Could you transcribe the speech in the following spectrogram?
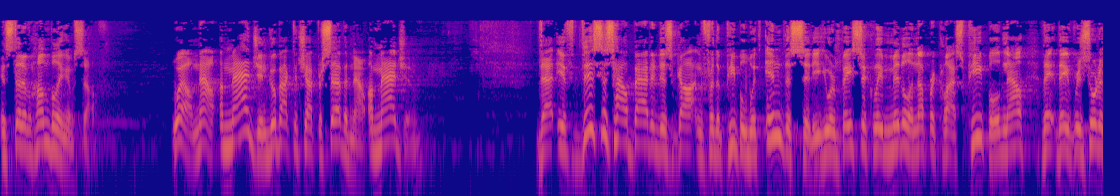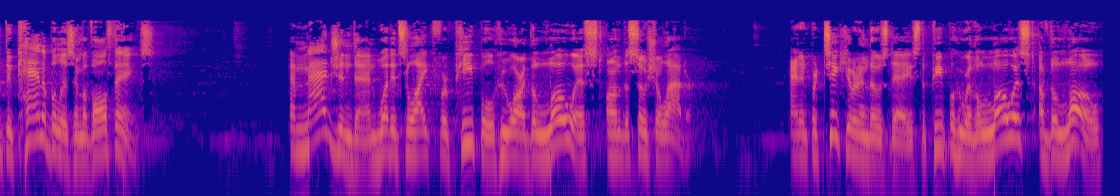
instead of humbling himself. Well, now imagine, go back to chapter 7 now. Imagine that if this is how bad it has gotten for the people within the city, who are basically middle and upper class people, now they, they've resorted to cannibalism of all things. Imagine then what it's like for people who are the lowest on the social ladder. And in particular, in those days, the people who were the lowest of the low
